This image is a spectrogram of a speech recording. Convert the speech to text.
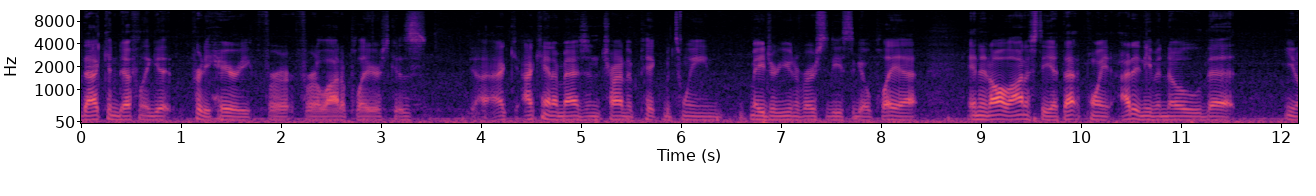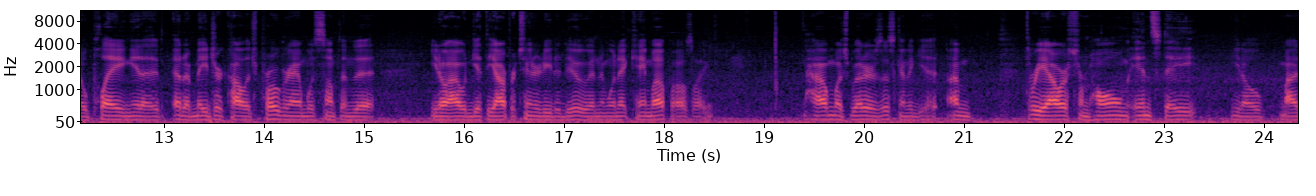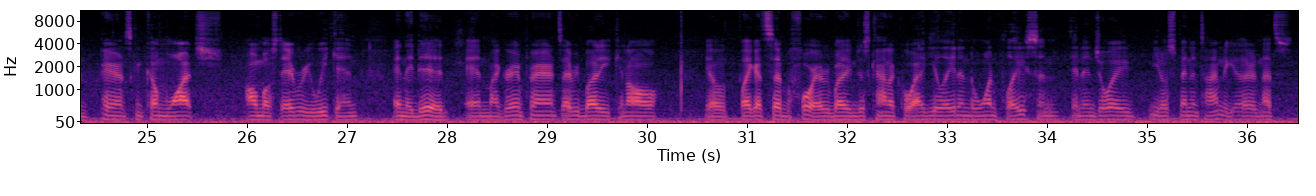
that can definitely get pretty hairy for for a lot of players because I, I can't imagine trying to pick between major universities to go play at. And in all honesty, at that point, I didn't even know that you know playing at a at a major college program was something that you know I would get the opportunity to do. And when it came up, I was like, how much better is this going to get? I'm three hours from home, in state. You know, my parents can come watch almost every weekend, and they did. And my grandparents, everybody can all, you know, like I said before, everybody can just kind of coagulate into one place and, and enjoy, you know, spending time together. And that's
